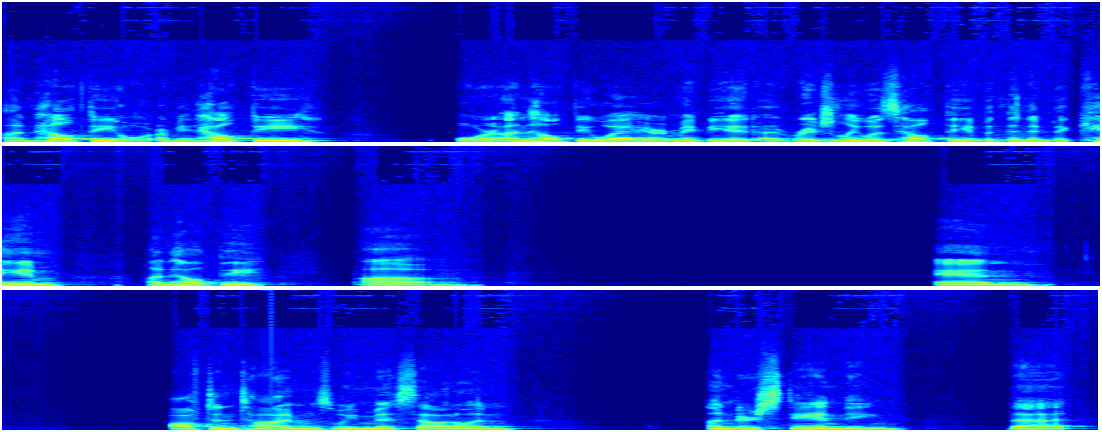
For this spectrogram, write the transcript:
unhealthy or I mean healthy or unhealthy way, or maybe it originally was healthy, but then it became unhealthy. Um, and oftentimes we miss out on understanding that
